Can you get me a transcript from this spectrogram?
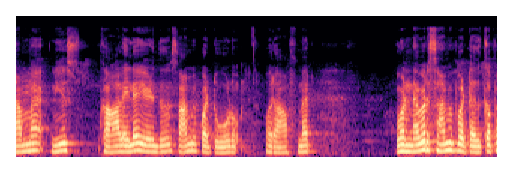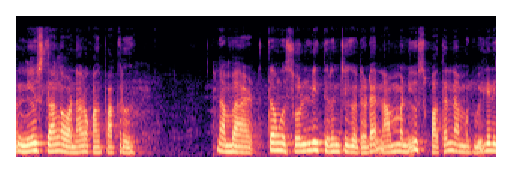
நம்ம நியூஸ் காலையில் எழுந்ததும் சாமி பாட்டு ஓடும். ஒரு half an hour one hour சாமி பாட்டு. அதுக்கப்புறம் நியூஸ் தாங்க ஒன் ஹவர் உட்காந்து பார்க்குறது. நம்ம அடுத்தவங்க சொல்லி தெரிஞ்சுக்கிறத விட நம்ம நியூஸ் பார்த்தாலே நமக்கு வெளியில்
